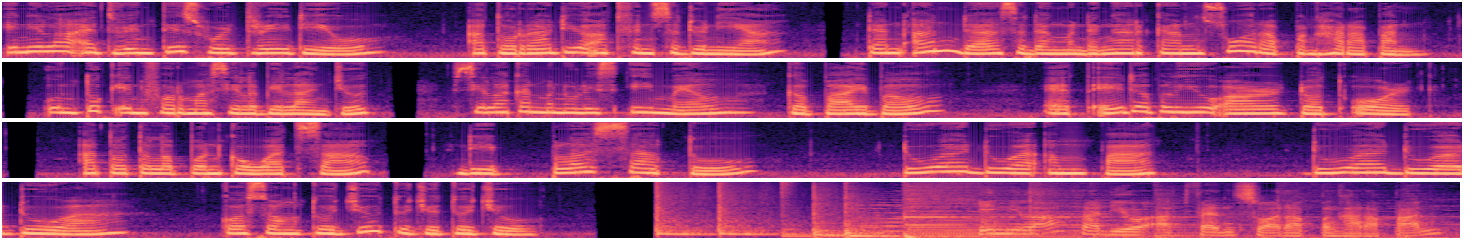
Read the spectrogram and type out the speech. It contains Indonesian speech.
Inilah Adventist World Radio atau Radio Advent Sedunia dan Anda sedang mendengarkan suara pengharapan. Untuk informasi lebih lanjut, silakan menulis email ke Bible at atau telepon ke WhatsApp di plus 1 224 222 0777. Inilah Radio Advent Suara Pengharapan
